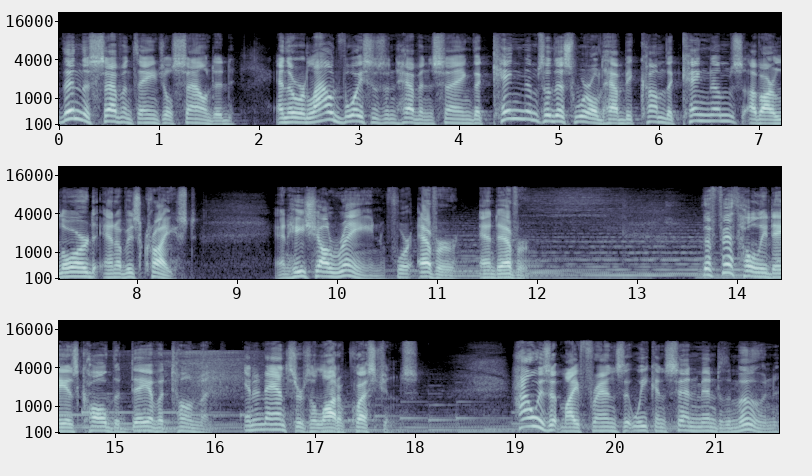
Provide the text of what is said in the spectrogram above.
Then the seventh angel sounded, and there were loud voices in heaven saying, The kingdoms of this world have become the kingdoms of our Lord and of his Christ, and he shall reign forever and ever. The fifth holy day is called the Day of Atonement and it answers a lot of questions. How is it, my friends, that we can send men to the moon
